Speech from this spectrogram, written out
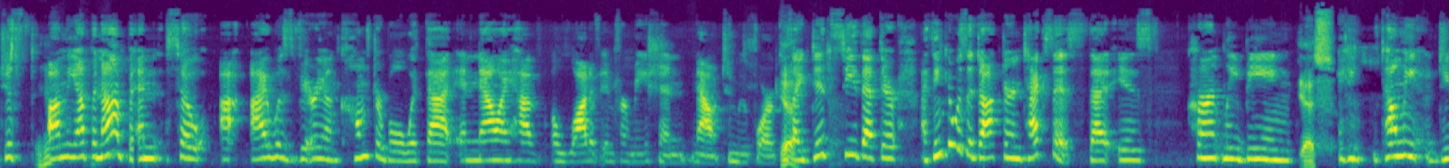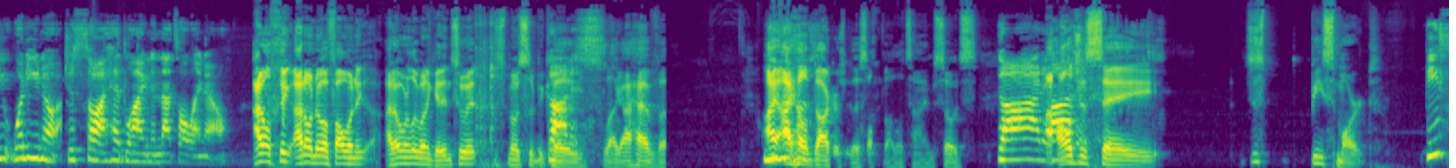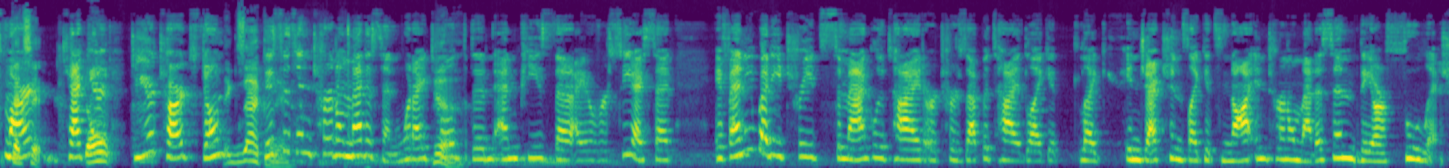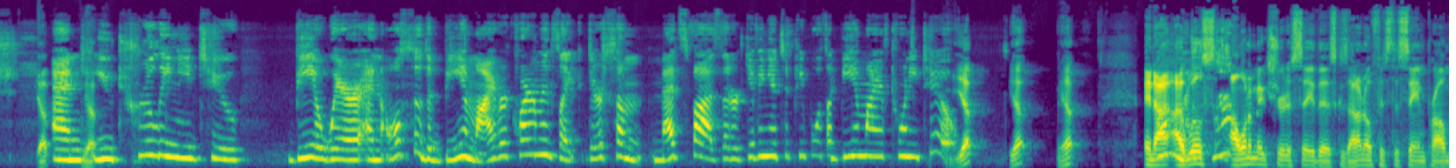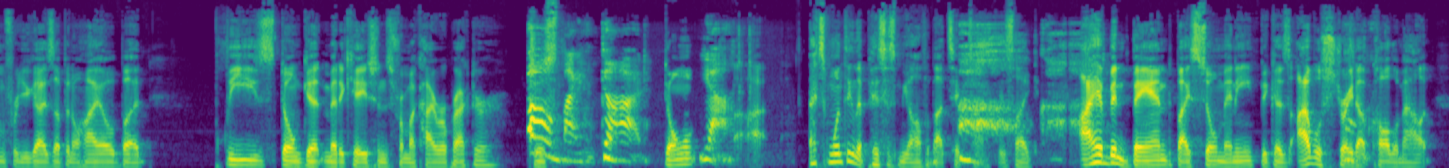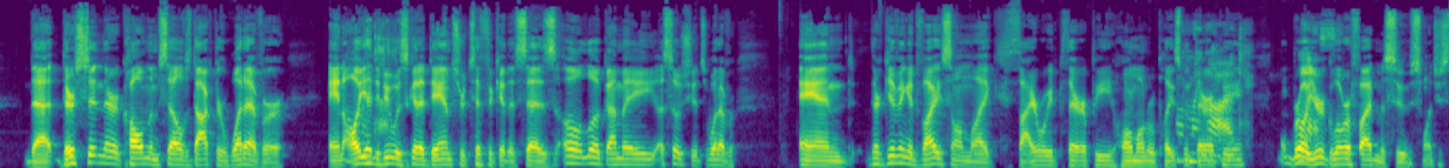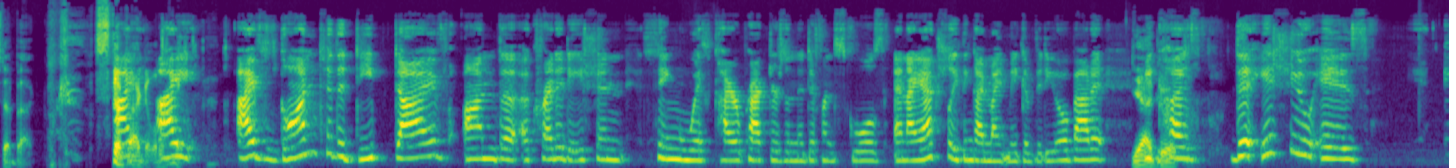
just mm-hmm. on the up and up. And so I, I, was very uncomfortable with that. And now I have a lot of information now to move forward. Because yeah. I did see that there, I think it was a doctor in Texas that is currently being. Yes. Tell me, do you, what do you know? Just saw a headline and that's all I know. I don't think, I don't know if I want to, I don't really want to get into it. Just mostly because like I have, uh, I, I help doctors with this all, all the time. So it's, Got it. I'll just say, just be smart. Be smart. Check don't, your do your charts. Don't exactly. This is internal medicine. What I told yeah. the NPs that I oversee, I said, if anybody treats semaglutide or tirzepatide like it like injections like it's not internal medicine, they are foolish. Yep. And yep. you truly need to be aware and also the BMI requirements. Like there's some med spas that are giving it to people with a BMI of 22. Yep. Yep. Yep. And oh I, I, will. God. I want to make sure to say this because I don't know if it's the same problem for you guys up in Ohio, but please don't get medications from a chiropractor. Oh Just oh my God! Don't. Yeah. Uh, that's one thing that pisses me off about TikTok. Oh, it's like God. I have been banned by so many because I will straight oh. up call them out that they're sitting there calling themselves doctor whatever, and all you had to do was get a damn certificate that says, "Oh, look, I'm a associate's whatever." And they're giving advice on like thyroid therapy, hormone oh replacement oh therapy. God. Bro, yes. you're a glorified masseuse. Why don't you step back? step I, back a little I, bit. I've gone to the deep dive on the accreditation thing with chiropractors in the different schools, and I actually think I might make a video about it. Yeah, because it. the issue is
